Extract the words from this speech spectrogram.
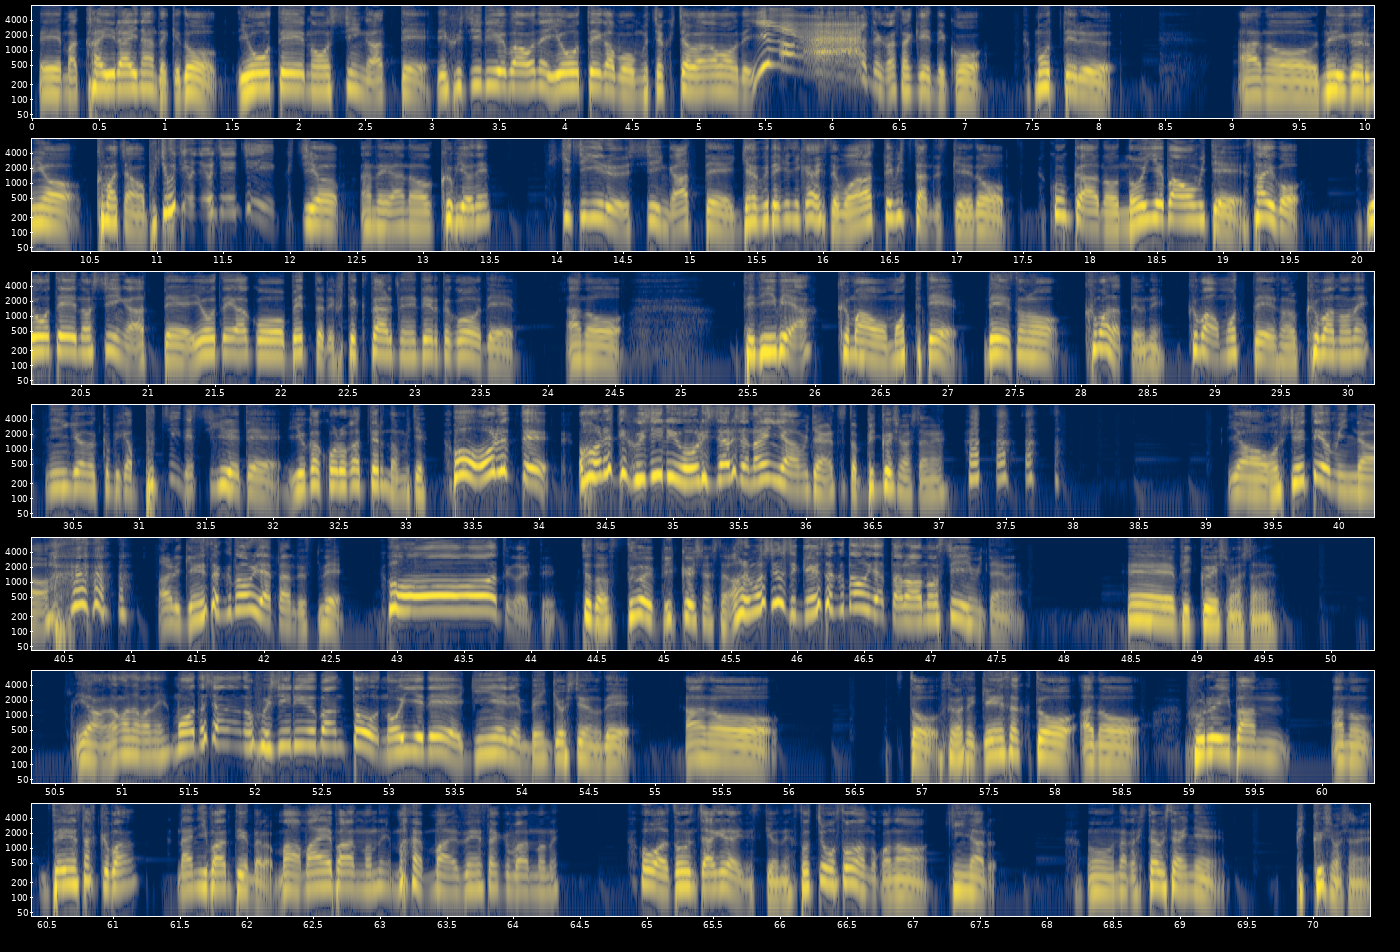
えー、まあ、傀儡なんだけど、幼帝のシーンがあって、で、藤流版はね、幼帝がもうむちゃくちゃわがままで、イヤーってか叫んでこう、持ってる、あのぬいぐるみを、クマちゃんをプチプチプチプチプチ口を、あの、あの、首をね、引きちぎるシーンがあって、ギャグ的に返して笑って見てたんですけれど、今回あの、ノイエ版を見て、最後、妖精のシーンがあって、妖精がこう、ベッドでふてくされて寝てるところで、あの、テディベアクマを持ってて、で、その、クマだったよね。クマを持って、そのクマのね、人形の首がブチってちぎれて、床転がってるのを見て、あ、あれって、あれって藤竜オリジナルじゃないんやみたいな、ちょっとびっくりしましたね。いや教えてよみんな。あれ原作通りだったんですね。ほーとか言って。ちょっとすごいびっくりしました。あれもしかして原作通りだったのあのシーンみたいな。えー、びっくりしましたね。いや、なかなかね。もう私はあの、富士流版とノイエで銀英伝勉強してるので、あのー、ちょっと、すいません、原作と、あのー、古い版、あの、前作版？何版って言うんだろう？まあ、前版のね、まあ、まあ、前作版のね、方は存じ上げないんですけどね。そっちもそうなのかな？気になる。うん、なんか久々にね、びっくりしましたね。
